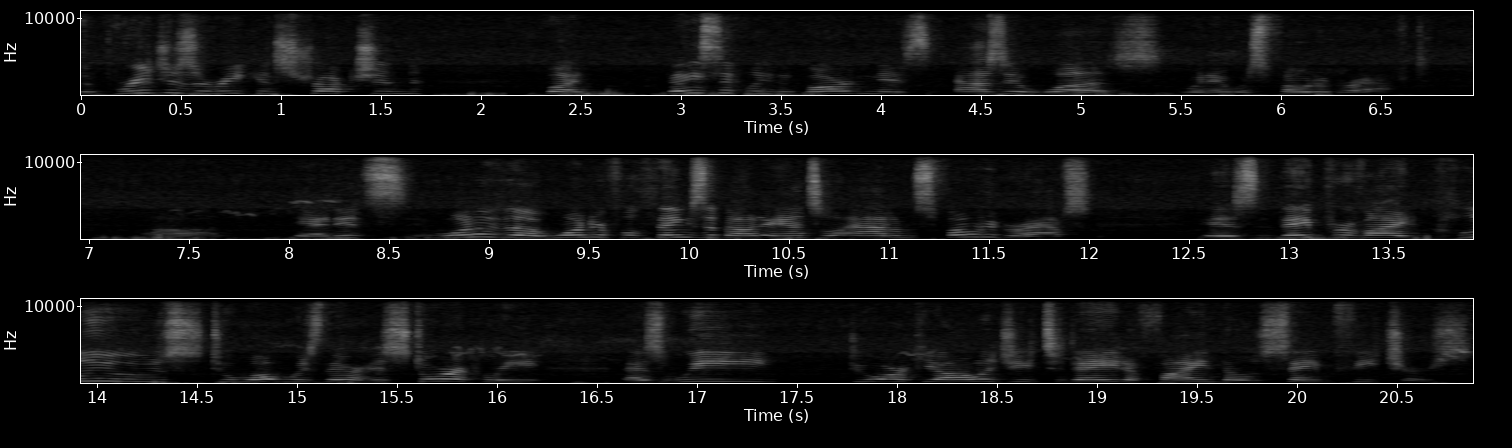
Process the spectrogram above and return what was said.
The bridge is a reconstruction, but basically the garden is as it was when it was photographed. Uh, and it's one of the wonderful things about Ansel Adams photographs is they provide clues to what was there historically as we do archaeology today to find those same features.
